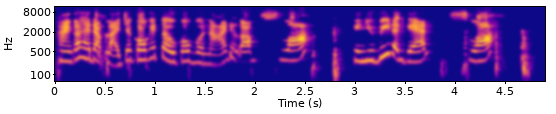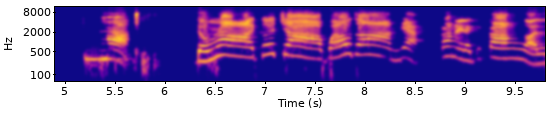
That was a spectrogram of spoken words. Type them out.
Hoàng có thể đọc lại cho cô cái từ cô vừa nói được không? Sloth. Can you read again? Sloth. Not. Đúng rồi, good job, well done. Yeah. Con này là cái con gọi là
